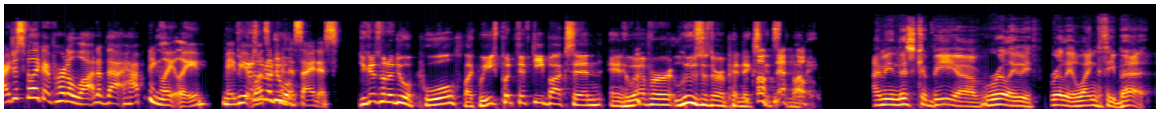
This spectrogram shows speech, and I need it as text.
I just feel like I've heard a lot of that happening lately. Maybe it was wanna do a- appendicitis. You guys want to do a pool? Like we each put 50 bucks in, and whoever loses their appendix Oh, gets the money. I mean, this could be a really, really lengthy bet.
